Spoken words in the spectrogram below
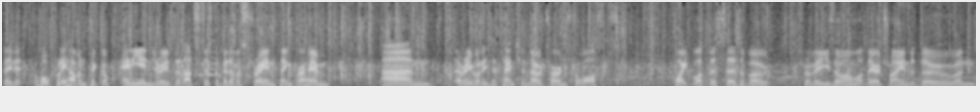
They did, hopefully haven't picked up any injuries. That that's just a bit of a strain thing for him. And everybody's attention now turns to Wasps. Quite what this says about Treviso and what they're trying to do, and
